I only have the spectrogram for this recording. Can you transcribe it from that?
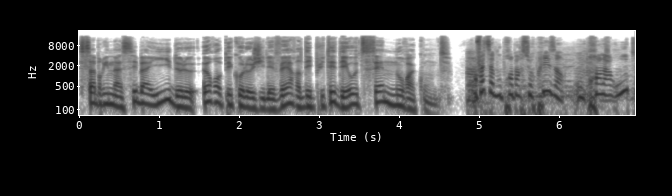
Sabrina Sebaï de Europe Écologie Les Verts, députée des Hauts-de-Seine, nous raconte. En fait, ça vous prend par surprise. On prend la route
